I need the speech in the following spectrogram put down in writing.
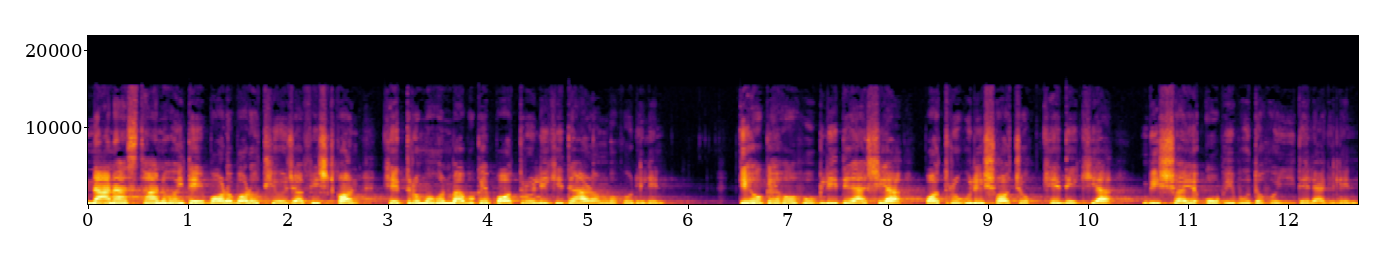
নানা স্থান হইতে বড় বড় থিওজফিস্টগণ ক্ষেত্রমোহনবাবুকে পত্র লিখিতে আরম্ভ করিলেন। কেহ কেহ হুগলিতে আসিয়া পত্রগুলি সচক্ষে দেখিয়া বিস্ময়ে অভিভূত হইতে লাগিলেন।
